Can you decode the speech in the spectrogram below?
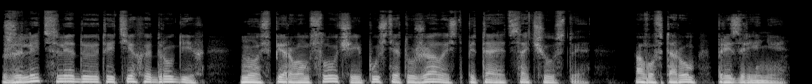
Жалеть следует и тех, и других, но в первом случае пусть эту жалость питает сочувствие, а во втором — презрение.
